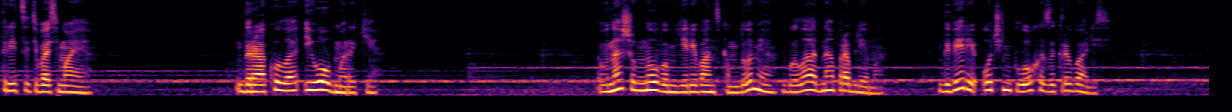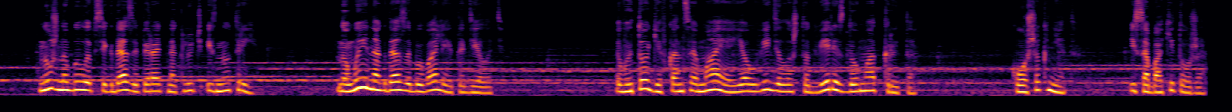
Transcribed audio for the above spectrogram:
38. Дракула и обмороки. В нашем новом ереванском доме была одна проблема. Двери очень плохо закрывались. Нужно было всегда запирать на ключ изнутри. Но мы иногда забывали это делать. В итоге в конце мая я увидела, что дверь из дома открыта. Кошек нет. И собаки тоже.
